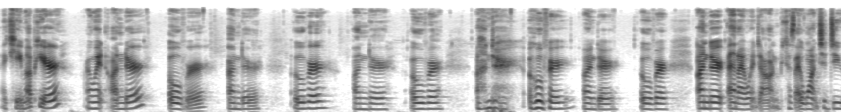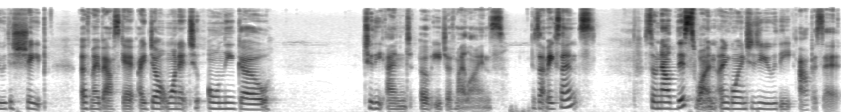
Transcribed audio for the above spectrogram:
I came up here, I went under, over, under, over, under, over, under, over, under, over, under, and I went down because I want to do the shape of my basket. I don't want it to only go to the end of each of my lines. Does that make sense? So now this one, I'm going to do the opposite.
